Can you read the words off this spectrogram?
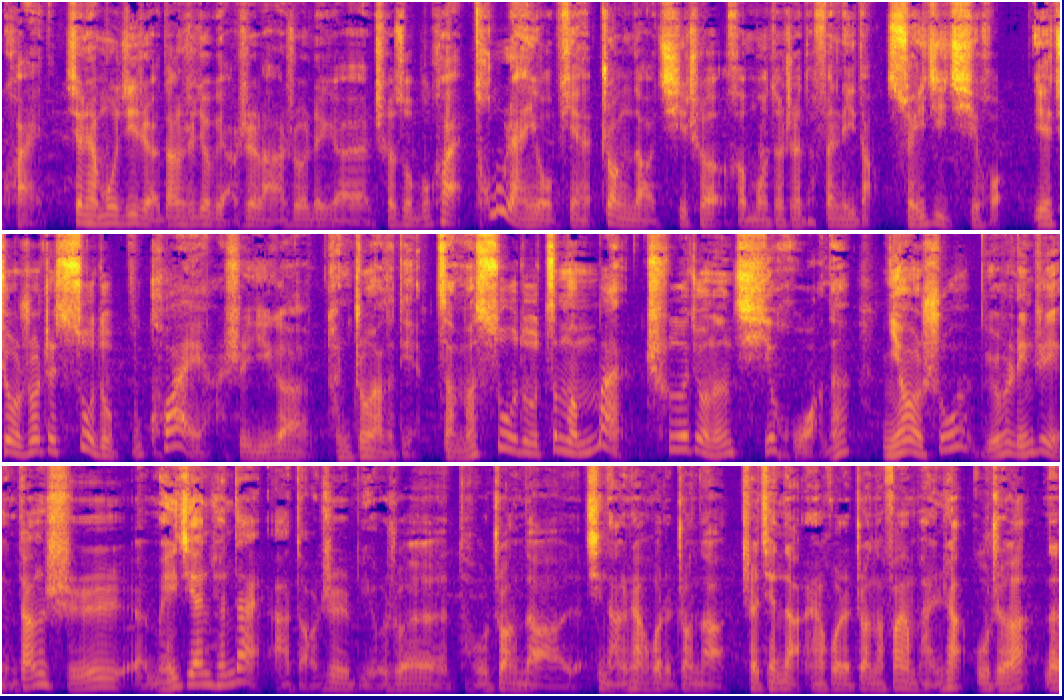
快的。现场目击者当时就表示了，说这个车速不快，突然右偏撞到汽车和摩托车的分离岛，随即起火。也就是说，这速度不快呀，是一个很重要的点。怎么速度这么慢，车就能起火呢？你要说，比如说林志颖当时没系安全带啊，导致比如说头撞到气囊上，或者撞到车前挡上，或者撞到方向盘上骨折，那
